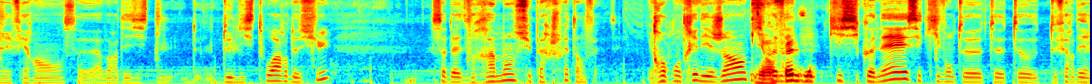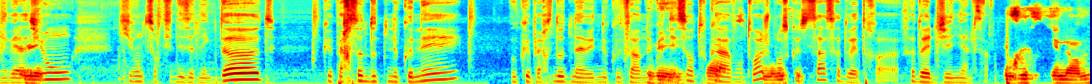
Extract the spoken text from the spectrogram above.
références, euh, avoir des hist- de, de l'histoire dessus, ça doit être vraiment super chouette en fait. Et rencontrer des gens qui s'y connaissent et qui vont te, te- te- te faire des révélations, qui vont te sortir des anecdotes que personne d'autre ne connaît. ou que personne d'autre ne, enfin, ne connaissait en tout cas avant toi, je pense que ça, ça doit être, euh, ça doit être génial, ça. C'est énorme.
